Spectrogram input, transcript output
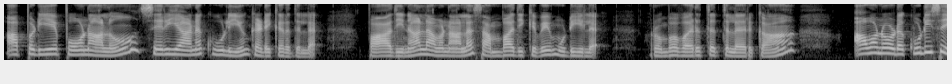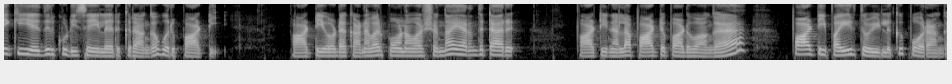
அப்படியே போனாலும் சரியான கூலியும் கிடைக்கிறதில்ல. பாதி நாள் அவனால் சம்பாதிக்கவே முடியல. ரொம்ப வருத்தத்தில் இருக்கான். அவனோட குடிசைக்கு எதிர் குடிசையில் இருக்கிறாங்க ஒரு பாட்டி. பாட்டியோட கணவர் போன வருஷம்தான் இறந்துட்டாரு. பாட்டி நல்லா பாட்டு பாடுவாங்க. பாட்டி பயிர் தொழிலுக்கு போகிறாங்க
